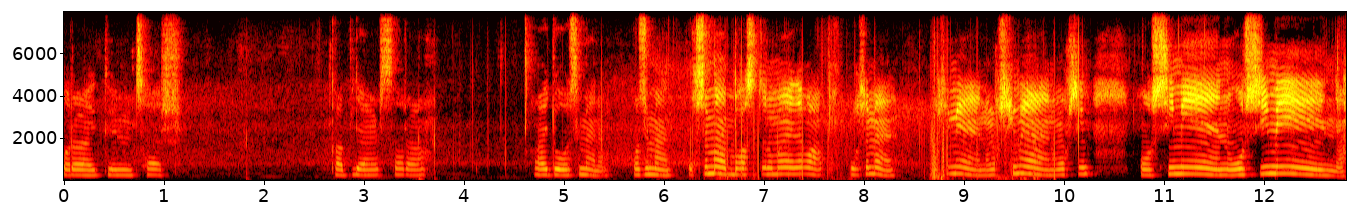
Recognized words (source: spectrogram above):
Koray Günter. Gabriel Sara. Haydi Osimhen'e. Osimhen. Osimhen bastırmaya devam. Osimhen. Osimhen. Osimhen. Osim Osimhen. Osimhen.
